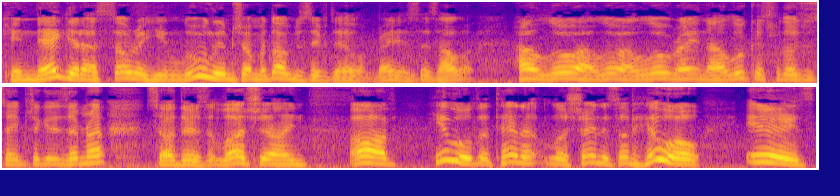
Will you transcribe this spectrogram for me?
Keneged Asora, Hilulim, Shamadav, B'Seif Tehillim. Right? It says, Halu, Halu, Halu, Halu, right? And Halukas for those who say Psikid Zimra. So, there's a Lashon of Hilul, the 10 Lashonis of Hilul is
